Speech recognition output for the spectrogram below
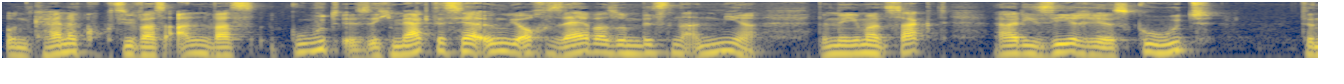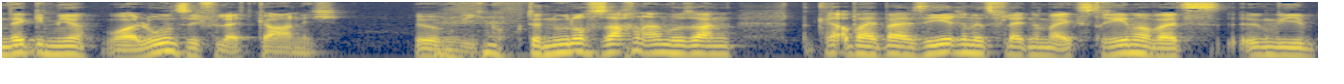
und keiner guckt sich was an, was gut ist. Ich merke das ja irgendwie auch selber so ein bisschen an mir. Wenn mir jemand sagt, ja, die Serie ist gut, dann denke ich mir, boah, lohnt sich vielleicht gar nicht. Irgendwie. Ich gucke dann nur noch Sachen an, wo sagen, bei, bei Serien ist es vielleicht nochmal extremer, weil es irgendwie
